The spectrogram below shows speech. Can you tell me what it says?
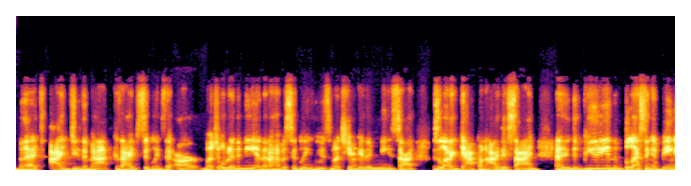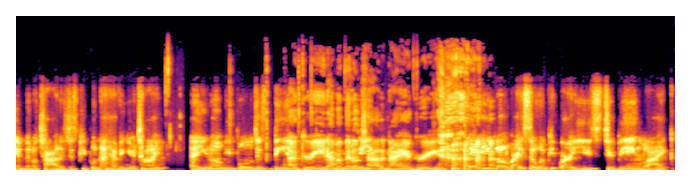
but I do the math because I have siblings that are much older than me, and then I have a sibling who is much younger than me. So, I, there's a lot of gap on either side. And I think the beauty and the blessing of being a middle child is just people not having your time. And you know, people just being agreed. I'm a middle they, child, and I agree. there you go, right? So when people are used to being like,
